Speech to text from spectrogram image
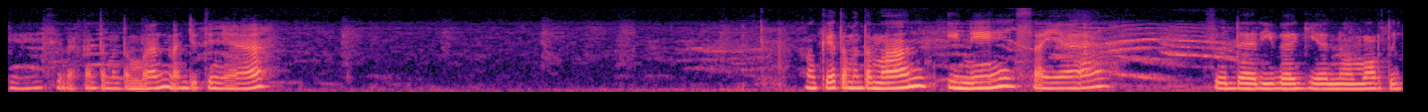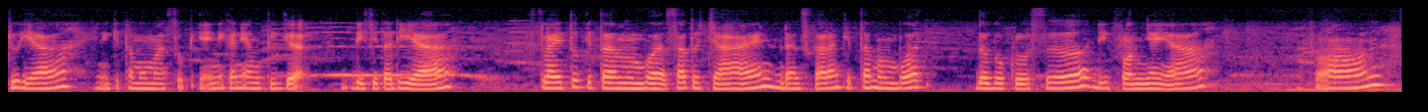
Oke, silahkan teman-teman lanjutin ya. Oke teman-teman, ini saya sudah di bagian nomor 7 ya. Ini kita mau masuk ya. Ini kan yang tiga DC tadi ya. Setelah itu kita membuat satu chain dan sekarang kita membuat double crochet di frontnya ya. Front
